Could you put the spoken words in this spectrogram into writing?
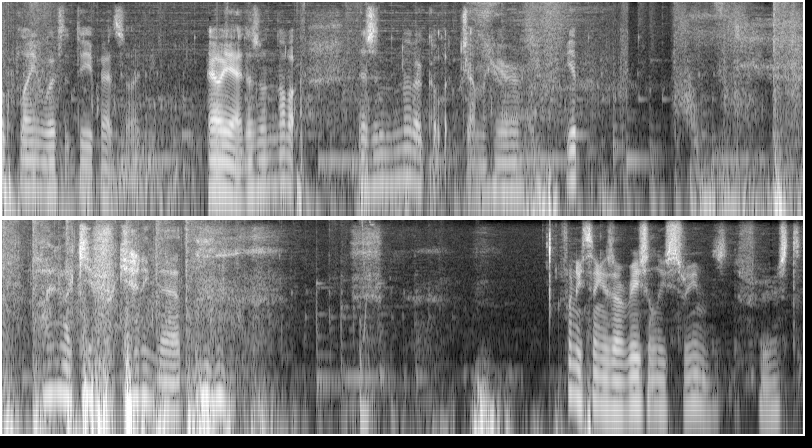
Still playing with the D-pad, so I need. Oh yeah, there's another. There's another colored gem here. Yep. Why do I keep forgetting that? Funny thing is, I recently streamed the first,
